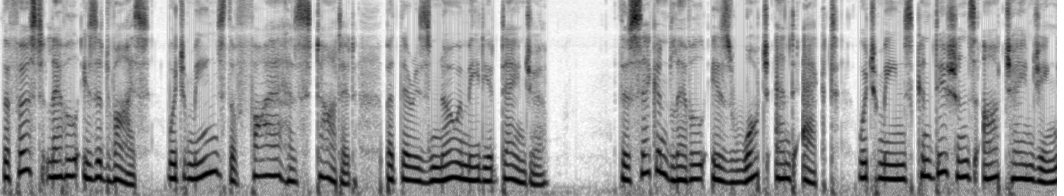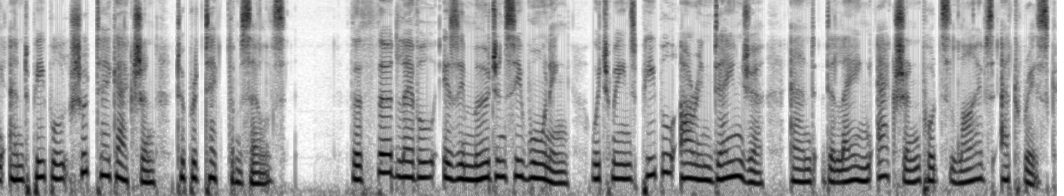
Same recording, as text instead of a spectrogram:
The first level is advice, which means the fire has started but there is no immediate danger. The second level is watch and act, which means conditions are changing and people should take action to protect themselves. The third level is emergency warning, which means people are in danger and delaying action puts lives at risk.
